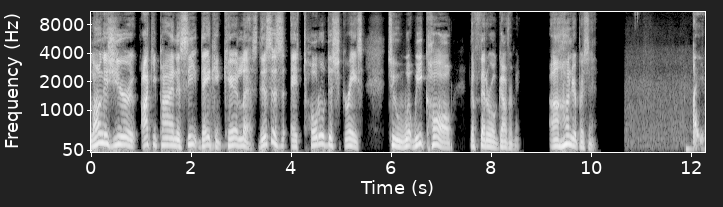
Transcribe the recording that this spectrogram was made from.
long as you're occupying the seat, they can care less. This is a total disgrace to what we call the federal government. A hundred percent. I,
